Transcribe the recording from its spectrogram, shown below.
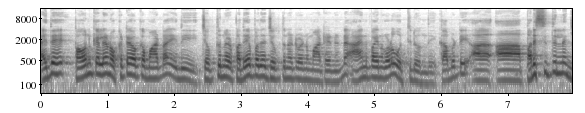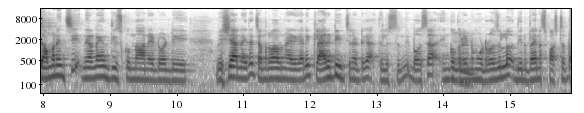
అయితే పవన్ కళ్యాణ్ ఒకటే ఒక మాట ఇది చెప్తున్న పదే పదే చెప్తున్నటువంటి మాట ఏంటంటే ఆయన పైన కూడా ఒత్తిడి ఉంది. కాబట్టి ఆ- ఆ పరిస్థితుల్ని గమనించి నిర్ణయం తీసుకుందాం అనేటువంటి విషయాన్ని అయితే చంద్రబాబు నాయుడు గారి క్లారిటీ ఇచ్చినట్టుగా తెలుస్తుంది. బహుశా ఇంకొక రెండు మూడు రోజుల్లో దీనిపైన స్పష్టత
